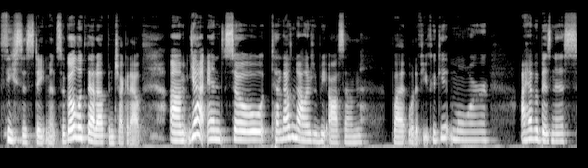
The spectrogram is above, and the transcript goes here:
thesis statement. So go look that up and check it out. Um, yeah, and so $10,000 would be awesome, but what if you could get more? I have a business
